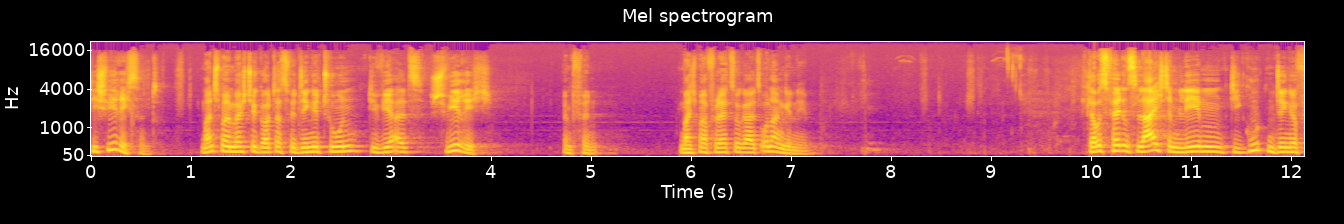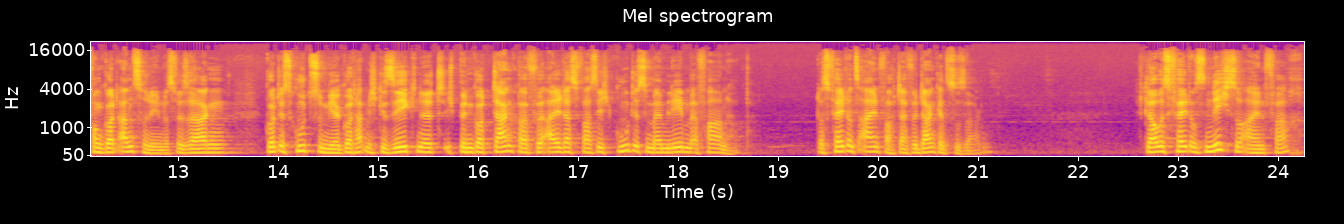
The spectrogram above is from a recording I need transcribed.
die schwierig sind. Manchmal möchte Gott, dass wir Dinge tun, die wir als schwierig empfinden. Manchmal vielleicht sogar als unangenehm. Ich glaube, es fällt uns leicht im Leben, die guten Dinge von Gott anzunehmen, dass wir sagen, Gott ist gut zu mir, Gott hat mich gesegnet, ich bin Gott dankbar für all das, was ich Gutes in meinem Leben erfahren habe. Das fällt uns einfach, dafür Danke zu sagen. Ich glaube, es fällt uns nicht so einfach,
